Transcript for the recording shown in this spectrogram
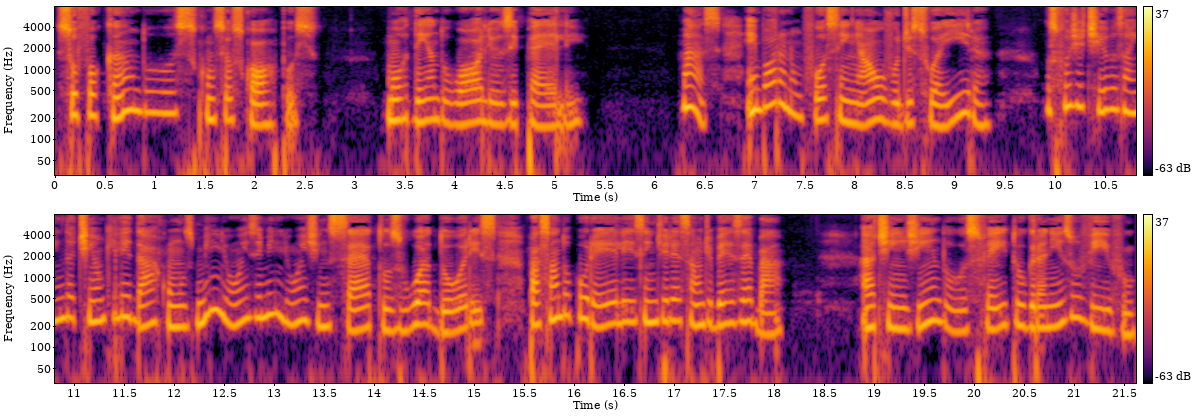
sufocando-os com seus corpos, mordendo olhos e pele. Mas, embora não fossem alvo de sua ira, os fugitivos ainda tinham que lidar com os milhões e milhões de insetos voadores passando por eles em direção de Berzebá atingindo-os feito granizo vivo,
